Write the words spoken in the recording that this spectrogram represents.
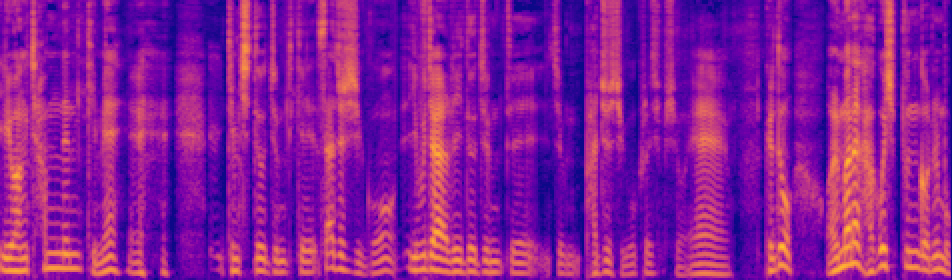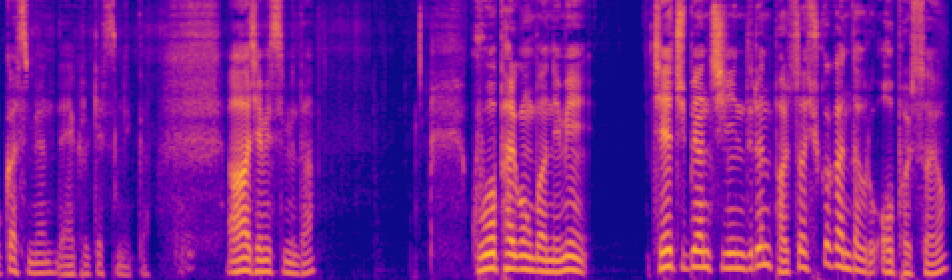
이왕 참는 김에 예, 김치도 좀 이렇게 싸주시고 이부자리도 좀, 좀 봐주시고 그러십시오. 예. 그래도 얼마나 가고 싶은 거를 못 갔으면 네 그렇겠습니까? 아 재밌습니다. 9580번님이 제 주변 지인들은 벌써 휴가 간다고 어 벌써요?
